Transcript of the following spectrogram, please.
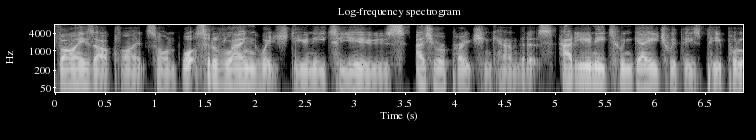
advise our clients on what sort of language do you need to use as you're approaching candidates? How do you need to engage with these people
